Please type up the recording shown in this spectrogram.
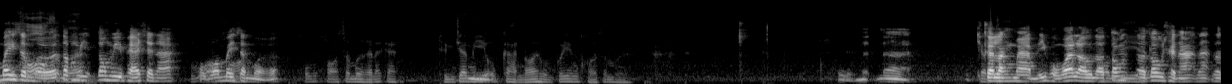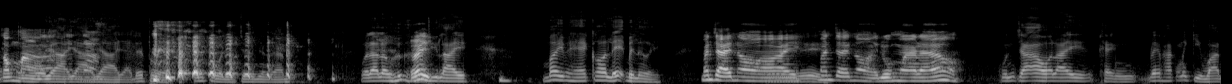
ไม่เสมอผมขอเสมอต้องมีต้องมีแพ้ชนะ ผมว่าไม่เสมอ ผมขอเสมอแล้วกัน ถึงจะมีโอกาสน้อยผมก็ยังขอเสมอโอ้โห น่ากำลังมาแบบนี้ผมว่าเราเราต้องดีอะเราต้องชนะนะเราต้องมาโอ้อย่าอย่าอย่าอย่าได้โปรดได้โปรดอย่าเจออย่างนั้น เวลาเราฮึกเหิเฮ้มยทีไรไม่แพ้ก็เละไปเลย มั่นใจหน่อยเอ้ยมั่นใจหน่อยลุงมาแล้ว คุณจะเอาอะไรแข่งได้พักไม่กี่วัน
